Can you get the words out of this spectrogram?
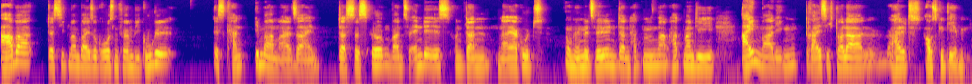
Aber das sieht man bei so großen Firmen wie Google. Es kann immer mal sein, dass es irgendwann zu Ende ist und dann, naja gut, um Himmels Willen, dann hat man, hat man die einmaligen 30 Dollar halt ausgegeben.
